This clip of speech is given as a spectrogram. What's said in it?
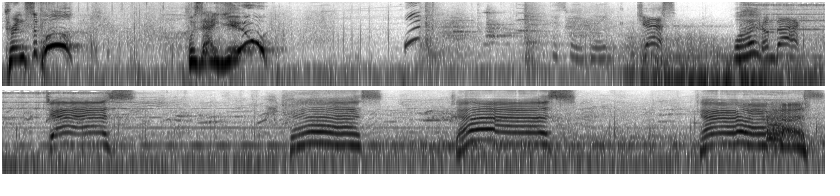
Principal? Was that you? What? This. Jess, What? come back. Jess! Jess! Jess! Jess!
